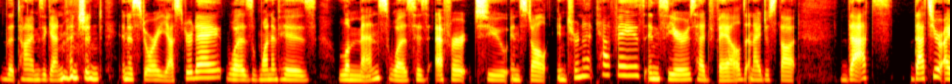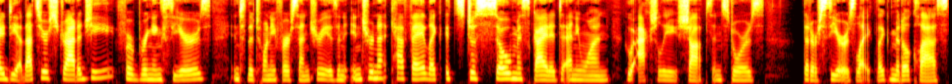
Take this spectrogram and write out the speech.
the Times again mentioned in a story yesterday was one of his laments was his effort to install internet cafes in Sears had failed, and I just thought that's that's your idea. That's your strategy for bringing Sears into the 21st century is an internet cafe. Like it's just so misguided to anyone who actually shops in stores that are Sears like, like middle class,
